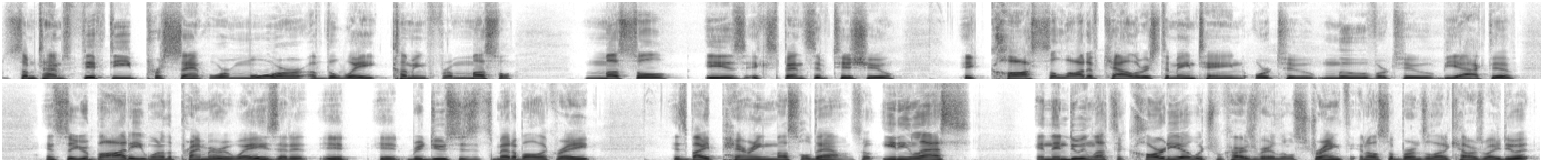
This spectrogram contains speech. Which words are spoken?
sometimes 50% or more of the weight coming from muscle. Muscle is expensive tissue it costs a lot of calories to maintain or to move or to be active. And so your body, one of the primary ways that it it it reduces its metabolic rate is by paring muscle down. So eating less and then doing lots of cardio, which requires very little strength and also burns a lot of calories while you do it.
